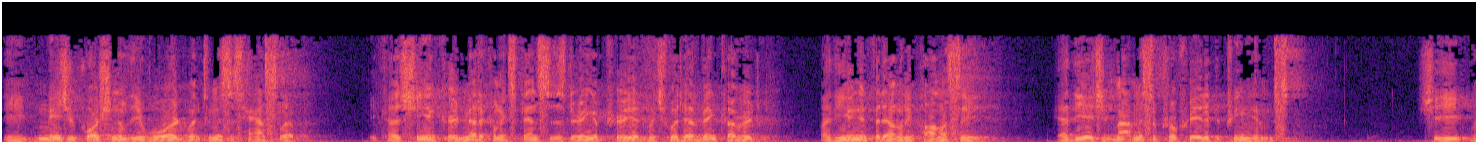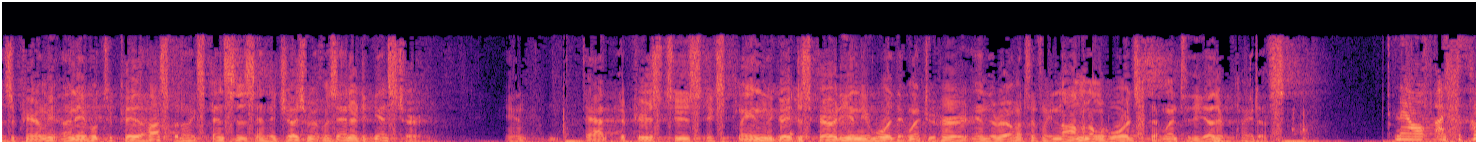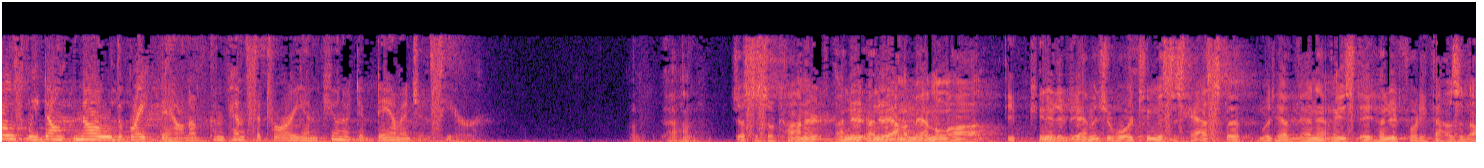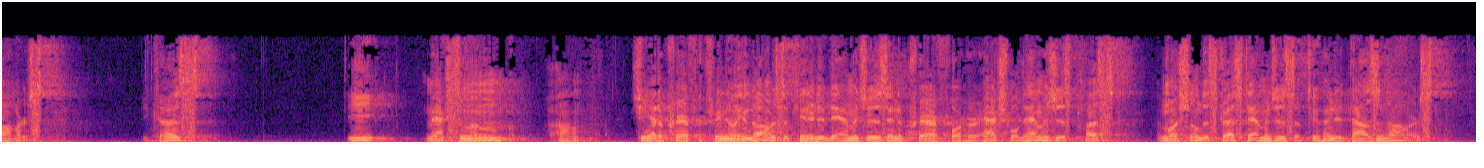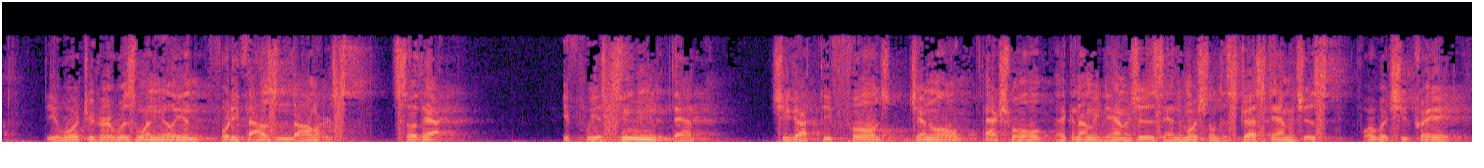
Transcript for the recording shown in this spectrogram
The major portion of the award went to Mrs. Haslip because she incurred medical expenses during a period which would have been covered by the Union Fidelity policy had the agent not misappropriated the premiums. She was apparently unable to pay the hospital expenses and a judgment was entered against her. And that appears to explain the great disparity in the award that went to her and the relatively nominal awards that went to the other plaintiffs. Now, I suppose we don't know the breakdown of compensatory and punitive damages here. Uh, Justice O'Connor, under, under Alabama law, the punitive damage award to Mrs. Haslip would have been at least $840,000 because the maximum, um, she had a prayer for $3 million of punitive damages and a prayer for her actual damages plus emotional distress damages of $200,000. The award to her was $1,040,000 so that if we assumed that she got the full general actual economic damages and emotional distress damages for which she prayed.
